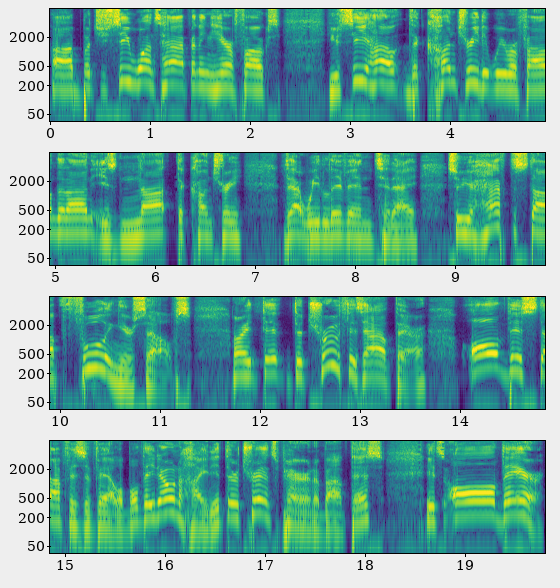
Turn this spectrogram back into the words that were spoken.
uh, but you see what's happening here, folks. You see how the country country that we were founded on is not the country that we live in today. So you have to stop fooling yourselves. All right. The, the truth is out there. All this stuff is available. They don't hide it. They're transparent about this. It's all there.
